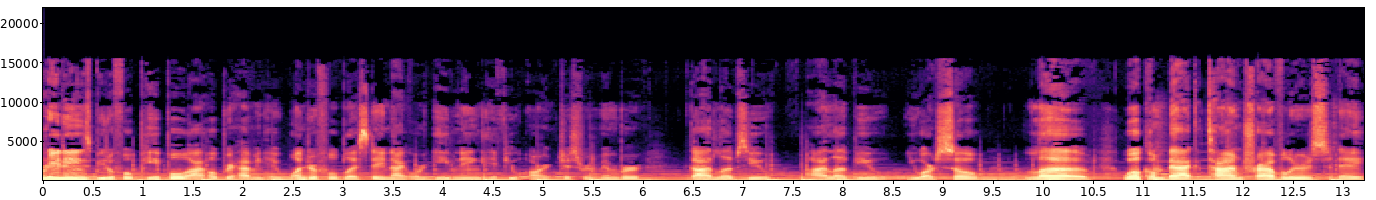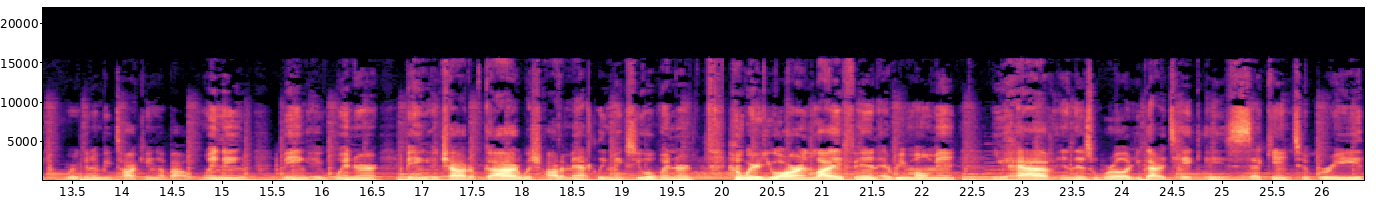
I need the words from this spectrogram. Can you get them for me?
Greetings, beautiful people. I hope you're having a wonderful, blessed day, night, or evening. If you aren't, just remember God loves you. I love you. You are so loved. Welcome back, time travelers. Today, we're going to be talking about winning, being a winner, being a child of God, which automatically makes you a winner. Where you are in life and every moment you have in this world, you got to take a second to breathe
